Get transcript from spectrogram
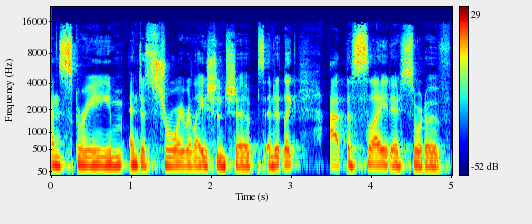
and scream and destroy relationships. And it like at the slightest sort of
